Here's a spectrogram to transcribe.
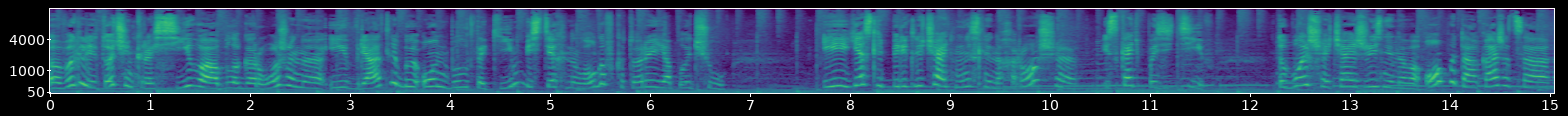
выглядит очень красиво, облагороженно, и вряд ли бы он был таким без тех налогов, которые я плачу. И если переключать мысли на хорошее, искать позитив, то большая часть жизненного опыта окажется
